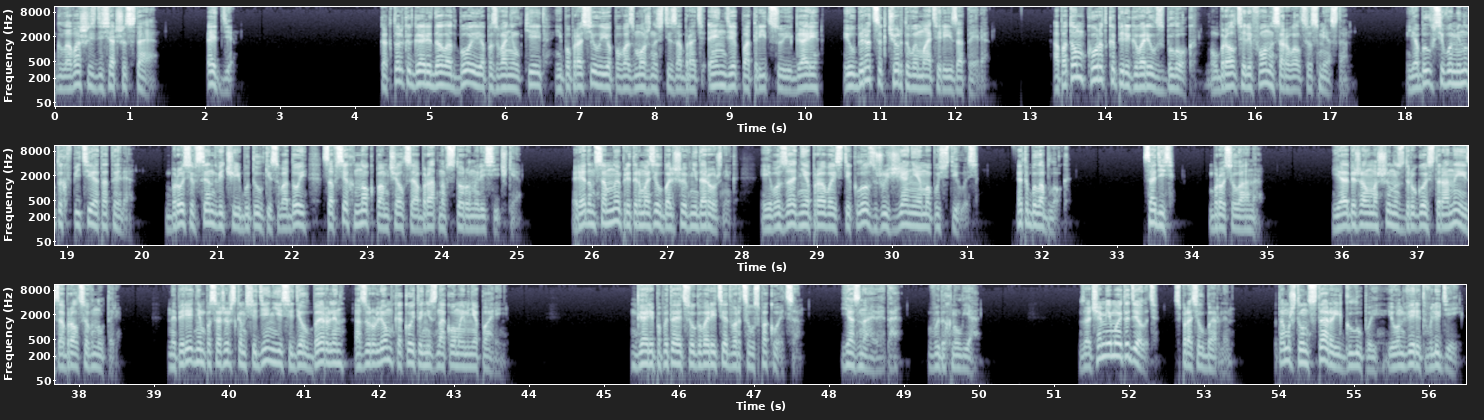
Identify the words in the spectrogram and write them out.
Глава 66. Эдди. Как только Гарри дал отбой, я позвонил Кейт и попросил ее по возможности забрать Энди, Патрицию и Гарри и убираться к чертовой матери из отеля. А потом коротко переговорил с Блок, убрал телефон и сорвался с места. Я был всего минутах в пяти от отеля. Бросив сэндвичи и бутылки с водой, со всех ног помчался обратно в сторону лисички. Рядом со мной притормозил большой внедорожник — и его заднее правое стекло с жужжанием опустилось. Это был блок. "Садись", бросила она. Я обежал машину с другой стороны и забрался внутрь. На переднем пассажирском сиденье сидел Берлин, а за рулем какой-то незнакомый мне парень. Гарри попытается уговорить Эдвардса успокоиться. Я знаю это, выдохнул я. Зачем ему это делать? спросил Берлин. Потому что он старый и глупый, и он верит в людей.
